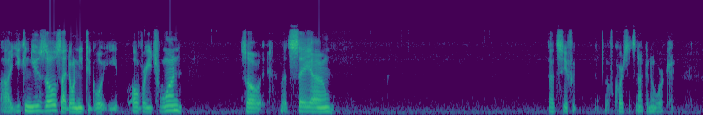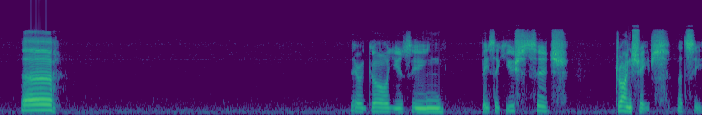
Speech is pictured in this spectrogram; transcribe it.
uh, you can use those. I don't need to go e over each one. So let's say, um, let's see if we, of course it's not going to work. Uh, There we go, using basic usage, drawing shapes. Let's see.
